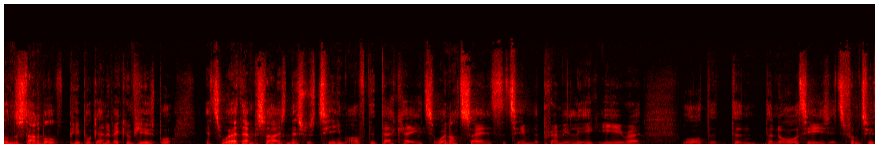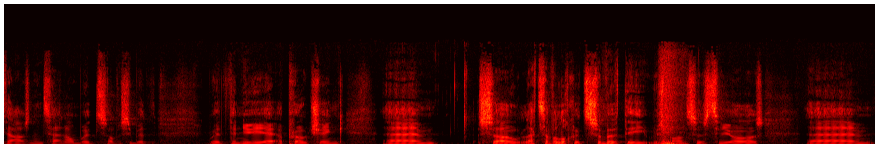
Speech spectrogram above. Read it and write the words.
understandable people getting a bit confused, but it's worth emphasising this was team of the decade. So we're not saying it's the team of the Premier League era or the the, the noughties. It's from 2010 onwards, obviously with with the new year approaching. Um, so let's have a look at some of the responses to yours. Um,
